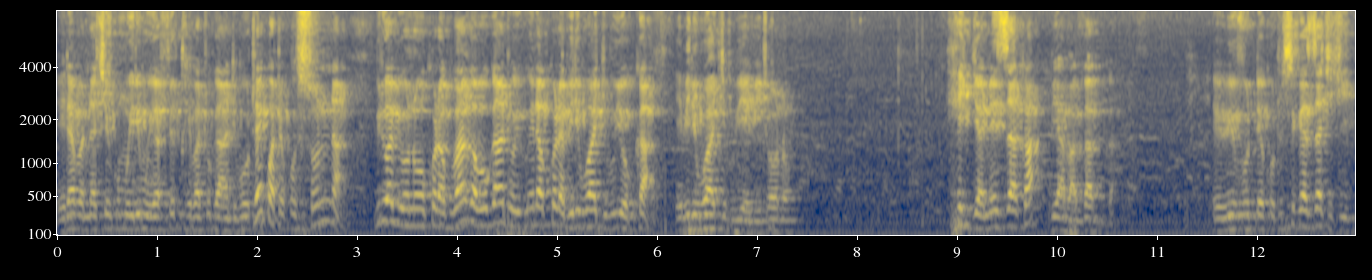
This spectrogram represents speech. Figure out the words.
era bannakiku mu irimu ya fiqhi batugaa nti bwotekwate ku sunna biriwa byonookola kubanga boga nti ogenda kukola biri bwajibu byokka ebiri bwajibu byebitono hijja nezaka byabagagga ebyo bivuddeku tusigaza kiki?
